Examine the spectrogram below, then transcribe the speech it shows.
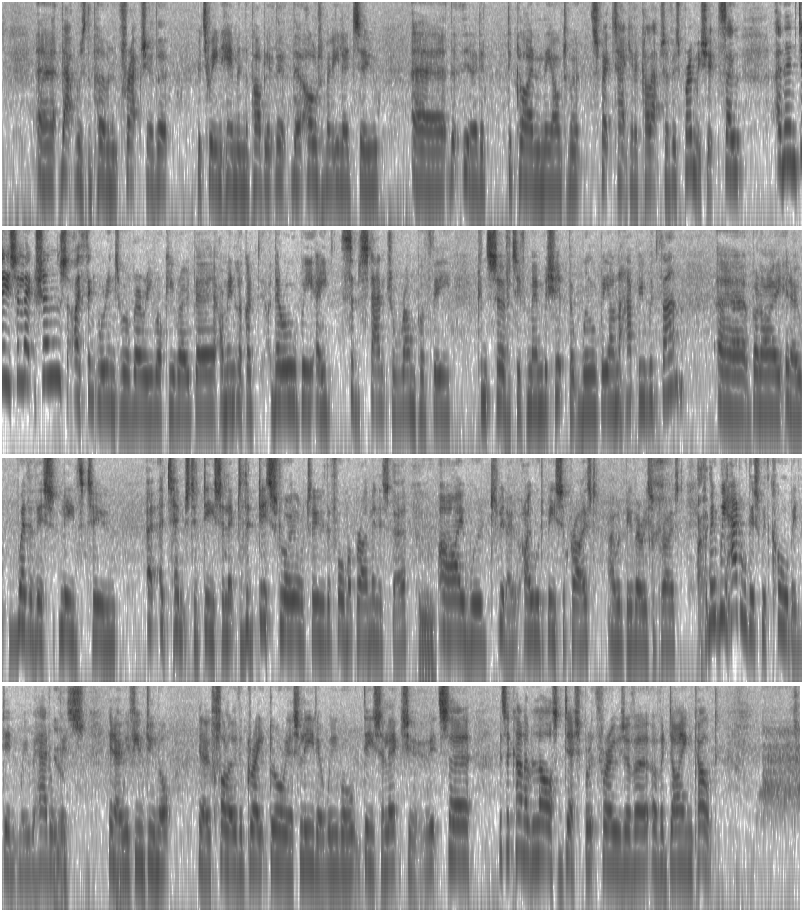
Uh, that was the permanent fracture that between him and the public that, that ultimately led to uh, the, you know the decline and the ultimate spectacular collapse of his premiership. So. And then deselections, I think we're into a very rocky road there. I mean, look, I, there will be a substantial rump of the Conservative membership that will be unhappy with that. Uh, but I, you know, whether this leads to uh, attempts to deselect the disloyal to the former prime minister, mm. I would, you know, I would be surprised. I would be very surprised. I, I mean, we had all this with Corbyn, didn't we? We had all yeah. this, you know, if you do not, you know, follow the great glorious leader, we will deselect you. It's a, it's a kind of last desperate throes of a of a dying cult.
